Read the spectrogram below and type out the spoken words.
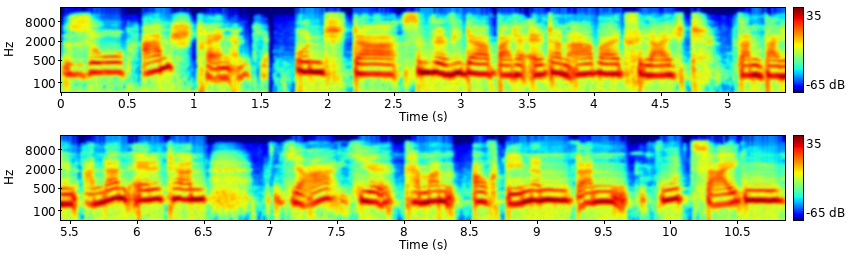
so anstrengend. Und da sind wir wieder bei der Elternarbeit, vielleicht dann bei den anderen Eltern ja, hier kann man auch denen dann gut zeigen,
